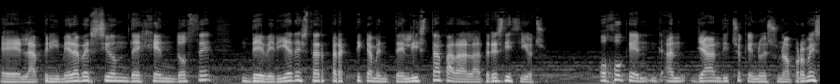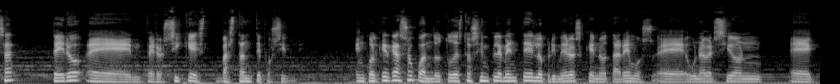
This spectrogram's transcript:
Eh, la primera versión de Gen 12 debería de estar prácticamente lista para la 3.18. Ojo que ya han dicho que no es una promesa, pero, eh, pero sí que es bastante posible. En cualquier caso, cuando todo esto se implemente, lo primero es que notaremos eh, una versión eh,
